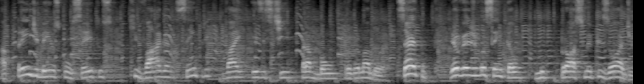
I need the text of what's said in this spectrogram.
aprende bem os conceitos, que vaga sempre vai existir para bom programador, certo? Eu vejo você então no próximo episódio.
